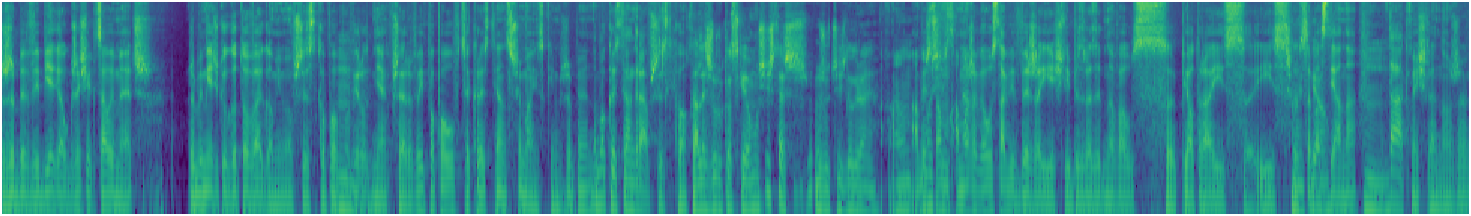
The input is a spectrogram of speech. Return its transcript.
żeby wybiegał Grzesiek cały mecz, żeby mieć go gotowego mimo wszystko po, po wielu dniach przerwy i po połówce Krystian z Szymańskim, żeby, no bo Krystian gra wszystko. Ale Żurkowskiego musisz też rzucić do grania. No, A wiesz co, a może go ustawi wyżej, jeśli by zrezygnował z Piotra i z, i z? Sebastiana? Tak myślę, no, że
